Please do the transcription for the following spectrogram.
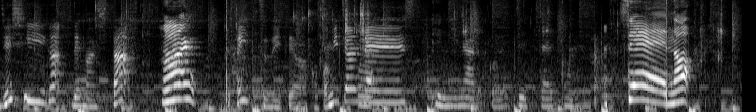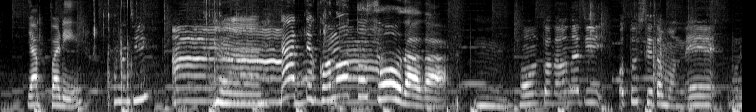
ジェシーが出ましたははい。い続いてはここみちゃんです気になるこれ絶対これ。せーの。やっぱり？同じ？あだってこの音そうだが。うん。ー本当だ。同じ音してたもんね。同じ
